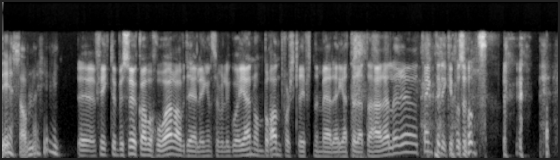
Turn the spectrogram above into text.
det savner ikke jeg. Eh, fikk du besøk av HR-avdelingen som ville gå igjennom brannforskriftene med deg etter dette her, eller eh, tenkte de ikke på sånt?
